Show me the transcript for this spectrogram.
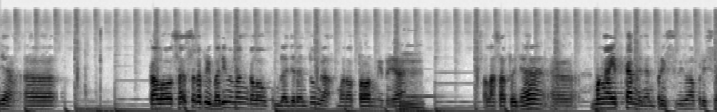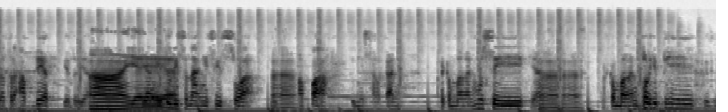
Ya, uh, kalau saya secara pribadi memang kalau pembelajaran itu nggak monoton gitu ya. Hmm. Salah satunya uh, mengaitkan dengan peristiwa-peristiwa terupdate gitu ya. Ah iya Yang iya. itu iya. disenangi siswa. Uh-huh. Apa misalkan perkembangan musik ya, uh-huh. perkembangan politik gitu.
